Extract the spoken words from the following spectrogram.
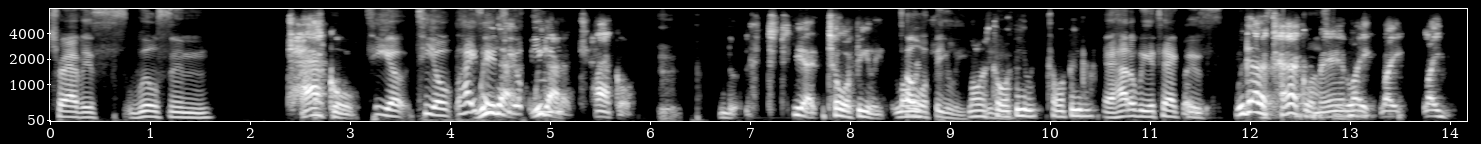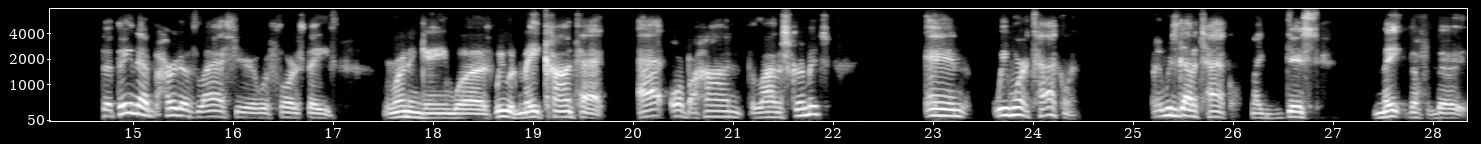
Travis Wilson Tackle. T.O. T.O. How you We say got T.O. we got a tackle. Yeah, Toafili. Lawrence, Toafili. Lawrence. Toafili. Toafili. Yeah, how do we attack Like, this? We got a tackle, man. Like, like, like the thing that hurt us last year with Florida State's running game was we would make contact at or behind the line of scrimmage, and we weren't tackling. We just got to tackle. Like this, make the, the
